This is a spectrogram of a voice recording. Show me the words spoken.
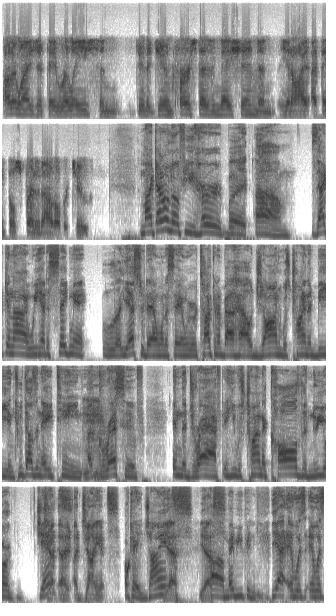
Otherwise, if they release and do the June first designation, and you know, I, I think they'll spread it out over two. Mike, I don't know if you heard, but um, Zach and I, we had a segment yesterday, I want to say, and we were talking about how John was trying to be in 2018 mm. aggressive in the draft, and he was trying to call the New York Jets. Gi- uh, uh, Giants. okay, Giants. Yes, yes. Uh, maybe you can. Yeah, it was it was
